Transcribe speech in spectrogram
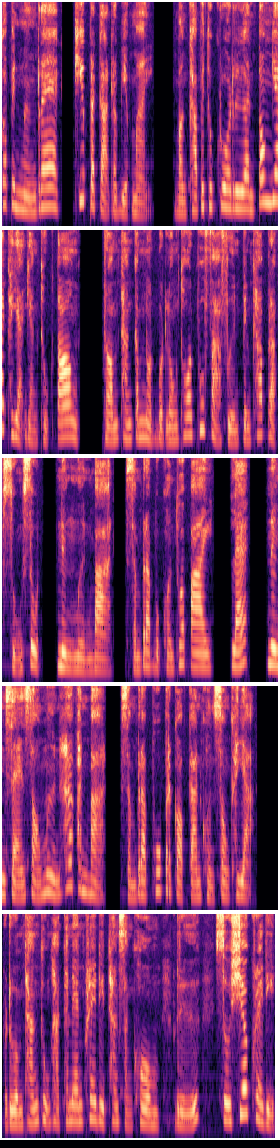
ก็เป็นเมืองแรกที่ประกาศระเบียบใหม่ บังคับให้ทุกครัวเรือนต้องแยกขยะอย่างถูกต้อง พร้อมทั้งกำหนดบทลงโทษผู้ฝ่าฝืนเป็นค่าปรับสูงสุด 10,000 บาท สำหรับบุคคลทั่วไป และ 125,000 บาทสำหรับผู้ประกอบการขนส่งขยะ รวมทั้งถูกหักคะแนนเครดิตทางสังคม หรือ Social Credit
